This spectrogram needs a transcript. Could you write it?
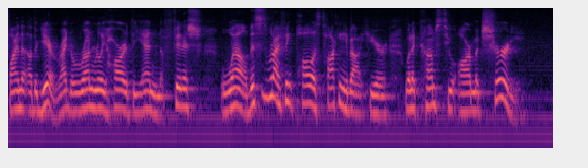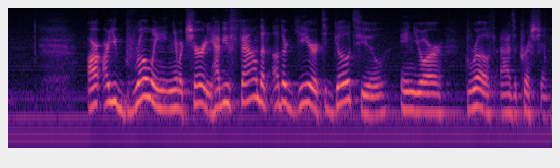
find that other gear, right? To run really hard at the end and to finish well. This is what I think Paul is talking about here when it comes to our maturity. Are, are you growing in your maturity? Have you found that other gear to go to in your growth as a Christian?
